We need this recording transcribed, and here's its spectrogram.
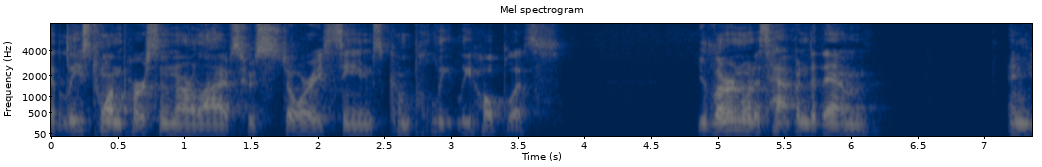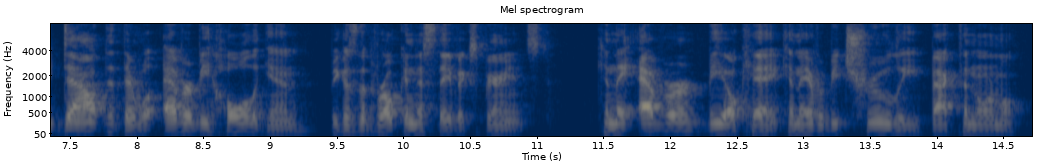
at least one person in our lives whose story seems completely hopeless. You learn what has happened to them, and you doubt that there will ever be whole again because of the brokenness they've experienced. Can they ever be okay? Can they ever be truly back to normal?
